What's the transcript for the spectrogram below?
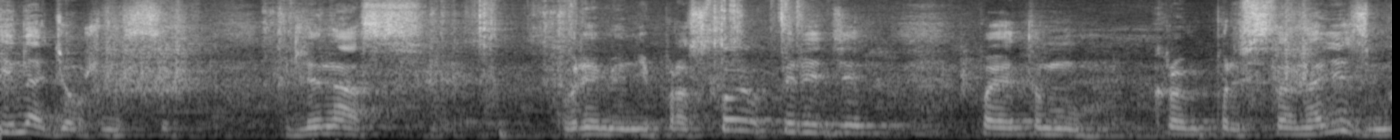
и надежности. Для нас время непростое впереди, поэтому кроме профессионализма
